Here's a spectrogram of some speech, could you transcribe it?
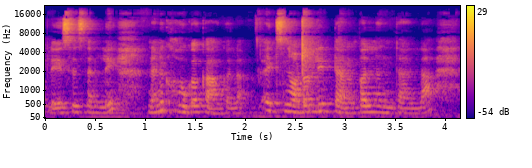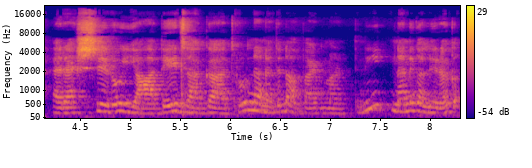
ಪ್ಲೇಸಸಲ್ಲಿ ನನಗೆ ಹೋಗೋಕ್ಕಾಗಲ್ಲ ಇಟ್ಸ್ ನಾಟ್ ಓನ್ಲಿ ಟೆಂಪಲ್ ಅಂತ ಅಲ್ಲ ರಶ್ ಇರೋ ಯಾವುದೇ ಜಾಗ ಆದರೂ ನಾನು ಅದನ್ನು ಅವಾಯ್ಡ್ ಮಾಡ್ತೀನಿ. ನನಗೆ ಅಲ್ಲಿರೋಕೆ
